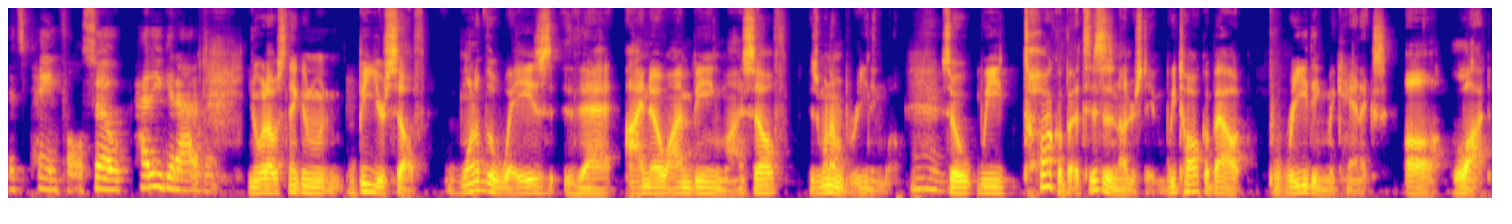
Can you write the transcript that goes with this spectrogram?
It's painful. So, how do you get out of it? You know what I was thinking? Be yourself. One of the ways that I know I'm being myself is when I'm breathing well. Mm. So we talk about this is an understatement. We talk about breathing mechanics a lot.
